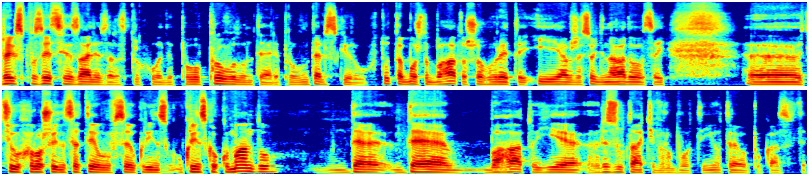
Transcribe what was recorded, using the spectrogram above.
Реекспозиція залі зараз проходить про, про волонтерів, про волонтерський рух. Тут можна багато що говорити. І я вже сьогодні нагадував цей, цю хорошу ініціативу всеукраїнську українську команду, де, де багато є результатів роботи, його треба показувати.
